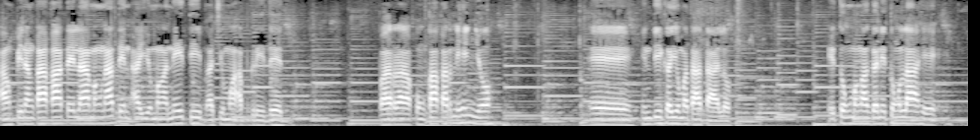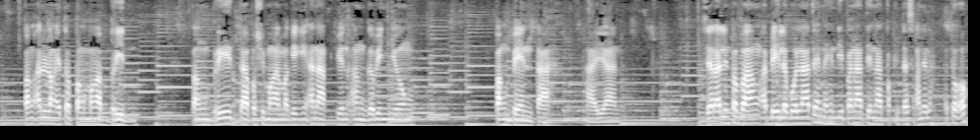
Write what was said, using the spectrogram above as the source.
Ang pinangkakatay lamang natin ay yung mga native at yung mga upgraded. Para kung kakarnihin nyo, eh hindi kayo matatalo. Itong mga ganitong lahi, pang ano lang ito, pang mga breed. Pang breed, tapos yung mga magiging anak, yun ang gawin yung pangbenta. Ayan. Sir, alin pa ba ang available natin na hindi pa natin napakita sa kanila? Ito oh.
